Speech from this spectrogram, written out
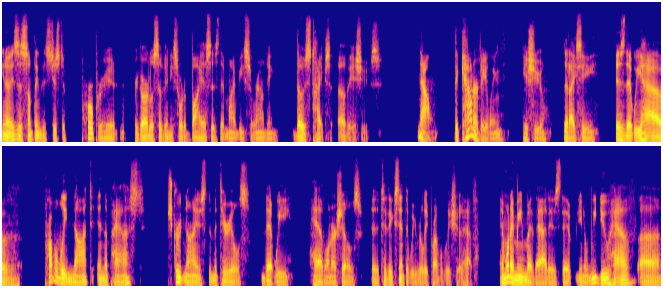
you know, is this something that's just appropriate, regardless of any sort of biases that might be surrounding those types of issues? Now, the countervailing issue that I see is that we have probably not in the past scrutinized the materials that we have on our shelves uh, to the extent that we really probably should have. And what I mean by that is that, you know, we do have uh,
